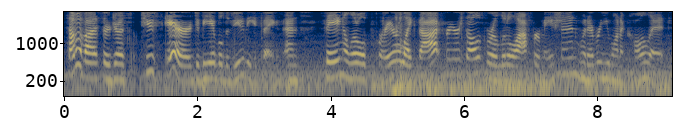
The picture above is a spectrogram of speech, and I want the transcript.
Some of us are just too scared to be able to do these things. And saying a little prayer like that for yourself or a little affirmation, whatever you want to call it,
